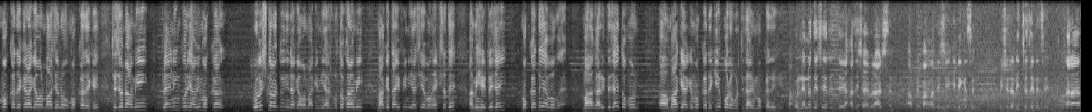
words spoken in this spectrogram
মক্কা দেখার আগে আমার মা যেন মক্কা দেখে। সেজন্য আমি প্ল্যানিং করি আমি মক্কা প্রবেশ করার দুই দিন আগে আমার মাকে নিয়ে আসব। তখন আমি মাকে তাইফে নিয়ে আসি এবং একসাথে আমি হেঁটে যাই মক্কাতে এবং মা গাড়িতে যাই তখন মাকে আগে মক্কা দেখিয়ে পরবর্তীতে আমি মক্কা দেখি। অন্যান্য দেশের যে হাজি সাহেবরা আসছেন আপনি বাংলাদেশে হেঁটে গেছেন বিষয়টা নিশ্চয় জেনেছে। তারা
